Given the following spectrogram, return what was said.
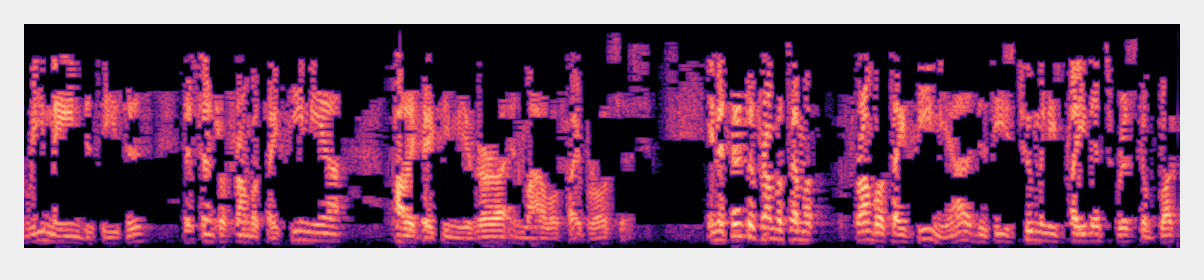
three main diseases, essential thrombocythemia, polycythemia vera, and myelofibrosis. In essential thrombocythemia, a disease too many platelets, risk of blood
